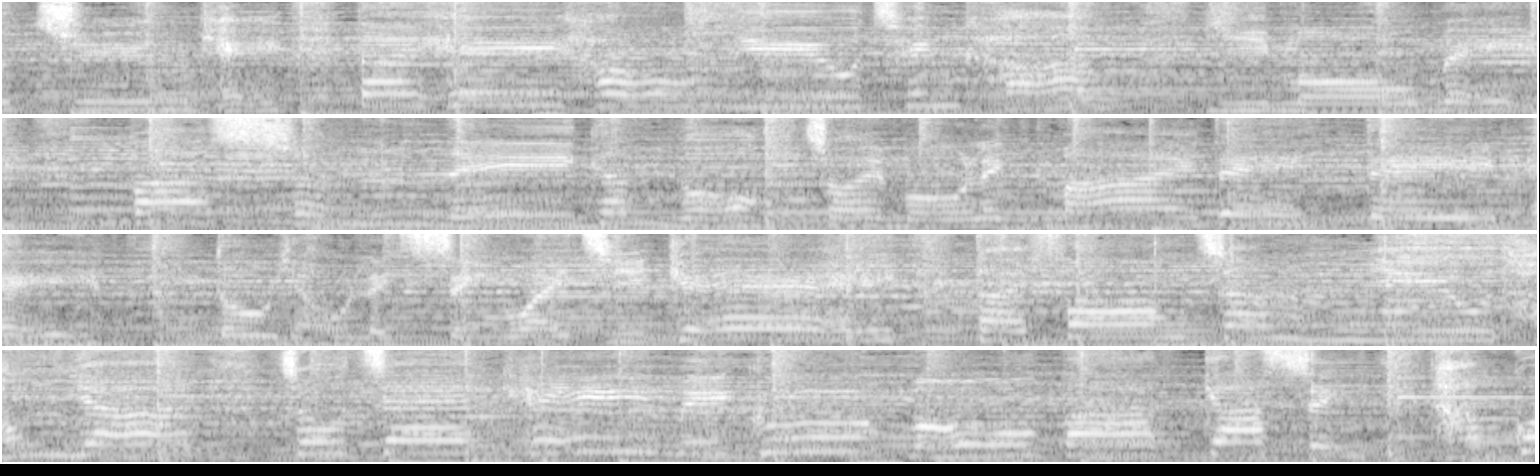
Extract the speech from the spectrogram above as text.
没传奇，大气候要清淡而无味。不信你跟我，在无力买的地皮，都有力成为自己。大方针要统一，做只棋未鼓舞百家姓，谈骨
